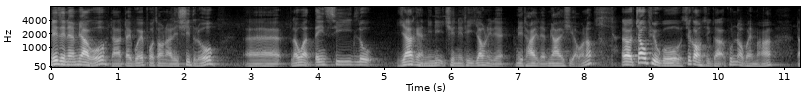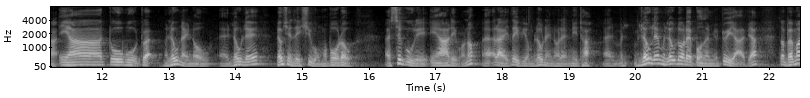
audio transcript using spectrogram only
နေ့စဉ်နဲ့မျှကိုဒါတိုက်ပွဲဖော်ဆောင်တာတွေရှိသလိုအဲလောကသိန်းစီလို့ရကန်နီးနီးအခြေအနေထိရောက်နေတဲ့နေသားတွေလည်းအများကြီးရှိတာပေါ့နော်အဲ့တော့ကြောက်ဖြူကိုစစ်ကောင်စီကအခုနောက်ပိုင်းမှာဒါအင်အားတိုးဖို့အတွက်မလုံနိုင်တော့ဘူးအဲလုံလဲလုံချင်စိတ်ရှိဖို့မပေါ်တော့ဘူးအဲ စစ်ကူတွေအင်အားတွေပေါ့နော်အဲအဲ့ဒါတွေသိပ်ပြီးတော့မလုံနိုင်တော့တဲ့အနေထားအဲမမလုံလဲမလုံတော့တဲ့ပုံစံမျိုးတွေ့ရတယ်ဗျာသူကဘယ်မှာ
